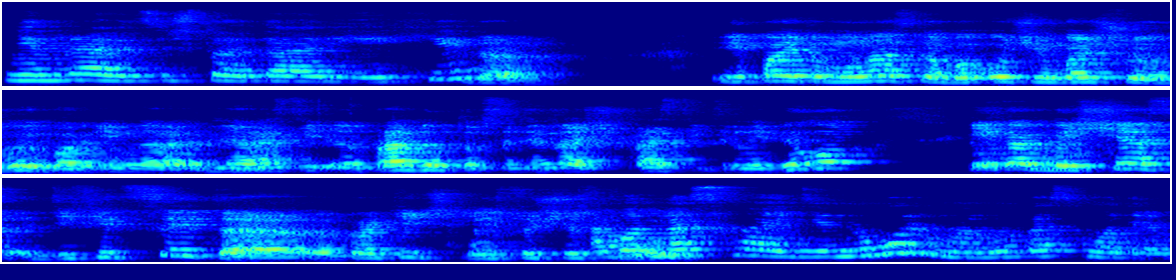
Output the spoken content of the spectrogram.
мне нравится, что это орехи. Да. И поэтому у нас как бы очень большой выбор именно для расти- продуктов, содержащих растительный белок. И как бы сейчас дефицита практически не А существует. вот на слайде нормы мы посмотрим.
